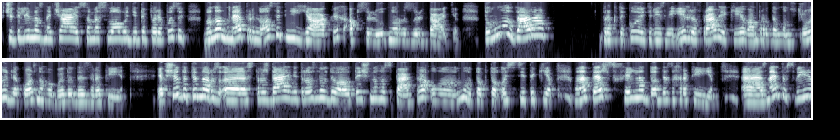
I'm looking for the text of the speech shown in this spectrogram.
вчителі назначають саме слово, діти переписують, воно не приносить ніяких абсолютно результатів. Тому зараз. Практикують різні ігри, вправи, які я вам продемонструю для кожного виду дисграфії. Якщо дитина роз- е, страждає від розладу аутичного спектра, ну тобто ось ці такі, вона теж схильна до дисграфії. Е, знаєте, в своїй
